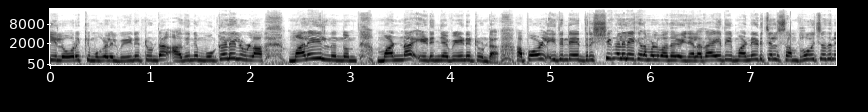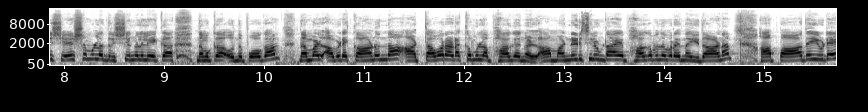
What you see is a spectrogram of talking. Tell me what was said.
ഈ ലോറിക്ക് മുകളിൽ വീണിട്ടുണ്ട്. അതിന് മുകളിലുള്ള മലയിൽ നിന്നും മണ്ണ് ഇടിഞ്ഞ് വീണിട്ടുണ്ട്. അപ്പോൾ ഇതിന്റെ ദൃശ്യങ്ങളിലേക്ക് നമ്മൾ വന്നു കഴിഞ്ഞാൽ അതായത് ഈ മണ്ണിടിച്ചിൽ സംഭവിച്ചതിന് ശേഷമുള്ള ദൃശ്യങ്ങളിലേക്ക് നമുക്ക് ഒന്ന് പോകാം. നമ്മൾ അവിടെ കാണുന്ന ആ ടവർ അടക്കമുള്ള ഭാഗങ്ങൾ ആ മണ്ണിടിച്ചിലുണ്ടായ ഭാഗം എന്ന് പറയുന്ന ഇതാണ്. ആ പാതയുടെ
